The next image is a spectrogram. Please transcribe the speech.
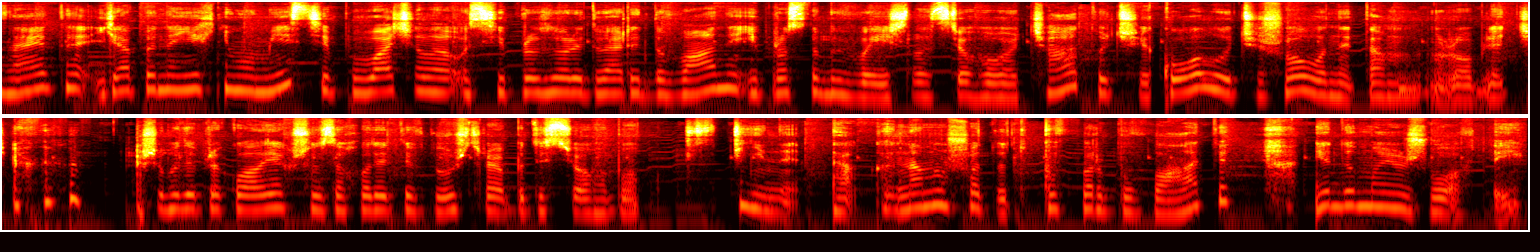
Знаєте, я би на їхньому місці побачила оці прозорі двері до вани і просто би вийшла з цього чату чи колу, чи що вони там роблять. Ще буде прикол, якщо заходити в душ, треба буде з цього боку. Стіни. Так, нам що тут пофарбувати? Я думаю, жовтий.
